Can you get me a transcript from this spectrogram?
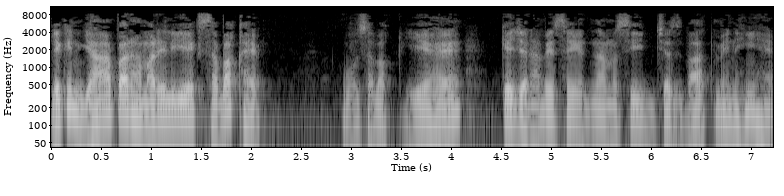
لیکن یہاں پر ہمارے لیے ایک سبق ہے۔ وہ سبق یہ ہے کہ جناب سیدنا مسیح جذبات میں نہیں ہے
